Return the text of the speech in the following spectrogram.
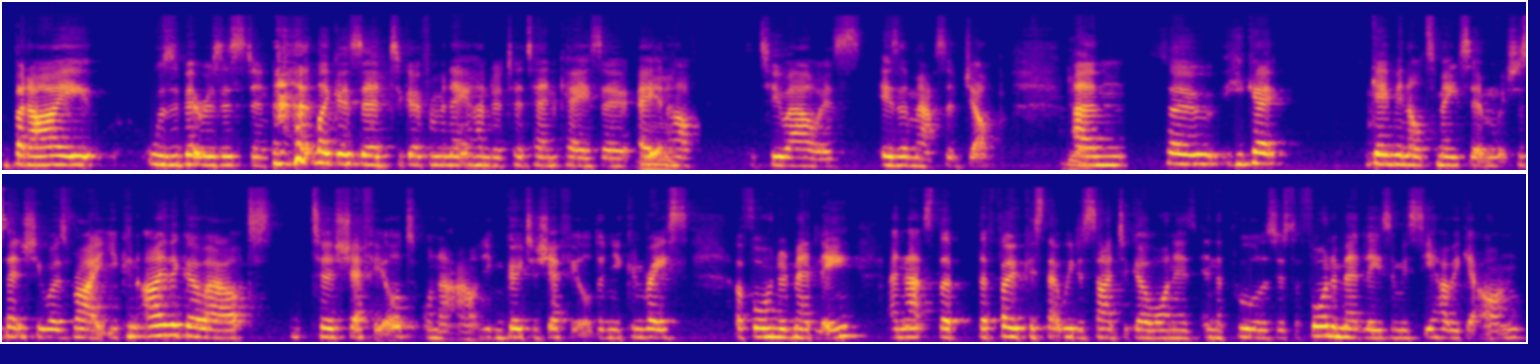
but I was a bit resistant, like I said, to go from an 800 to 10k. So eight mm. and a mm. half to two hours is a massive jump. Yeah. Um, so he gave, gave me an ultimatum, which essentially was right. You can either go out to Sheffield or not out. You can go to Sheffield and you can race a 400 medley, and that's the the focus that we decide to go on is in the pool is just the 400 medleys, and we see how we get on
